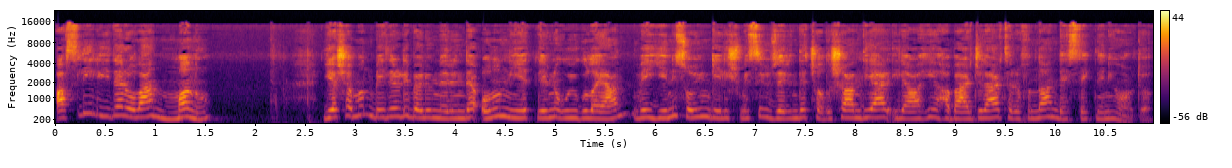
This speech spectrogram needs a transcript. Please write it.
Asli lider olan Manu, yaşamın belirli bölümlerinde onun niyetlerini uygulayan ve yeni soyun gelişmesi üzerinde çalışan diğer ilahi haberciler tarafından destekleniyordu.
